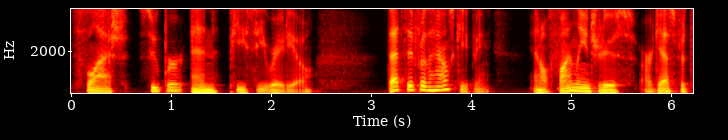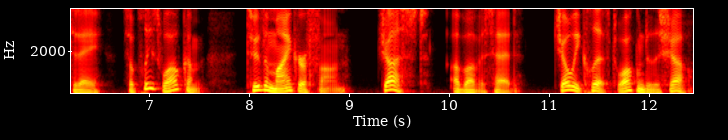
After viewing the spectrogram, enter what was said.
slash super NPC radio. That's it for the housekeeping. And I'll finally introduce our guest for today. So please welcome to the microphone, just above his head, Joey Clift. Welcome to the show.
